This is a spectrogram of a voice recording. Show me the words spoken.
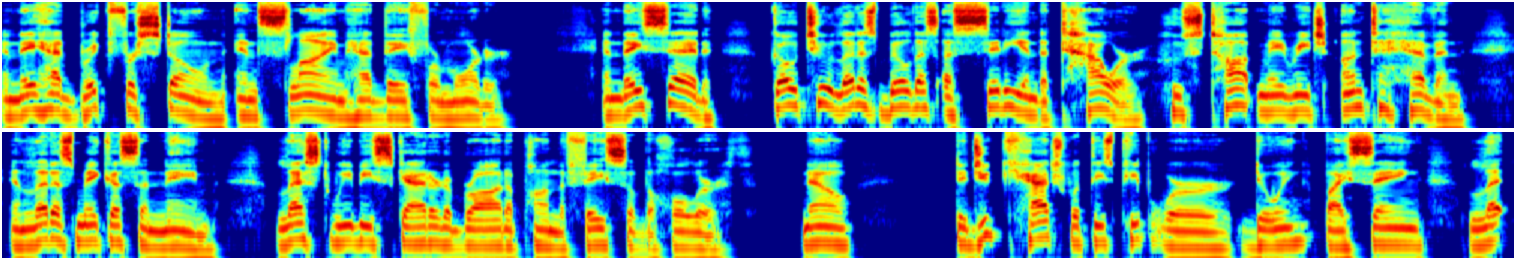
And they had brick for stone, and slime had they for mortar. And they said, Go to, let us build us a city and a tower, whose top may reach unto heaven, and let us make us a name, lest we be scattered abroad upon the face of the whole earth. Now, did you catch what these people were doing by saying, Let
